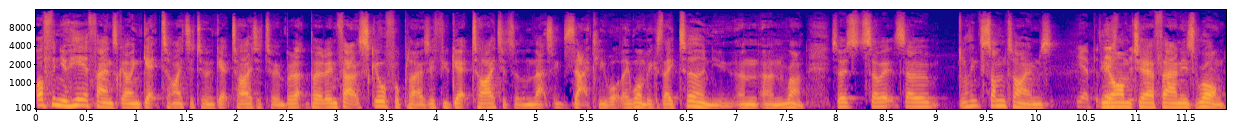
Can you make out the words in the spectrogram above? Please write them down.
often you hear fans going, "Get tighter to him, get tighter to him," but but in fact, skillful players, if you get tighter to them, that's exactly what they want because they turn you and, and run. So it's so it so I think sometimes. Yeah, but the armchair fan is wrong,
